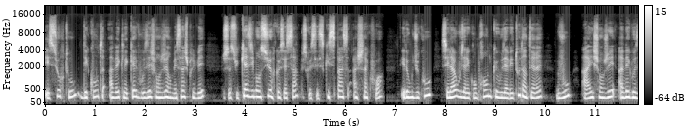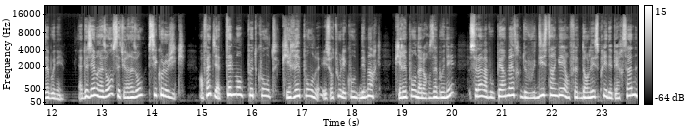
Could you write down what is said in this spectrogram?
et surtout des comptes avec lesquels vous échangez en message privé je suis quasiment sûre que c'est ça, puisque c'est ce qui se passe à chaque fois. Et donc du coup, c'est là où vous allez comprendre que vous avez tout intérêt, vous, à échanger avec vos abonnés. La deuxième raison, c'est une raison psychologique. En fait, il y a tellement peu de comptes qui répondent, et surtout les comptes des marques, qui répondent à leurs abonnés, cela va vous permettre de vous distinguer en fait dans l'esprit des personnes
